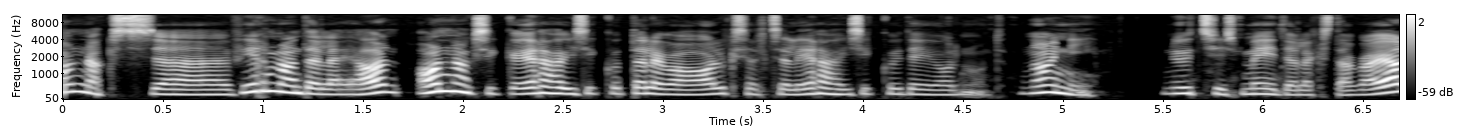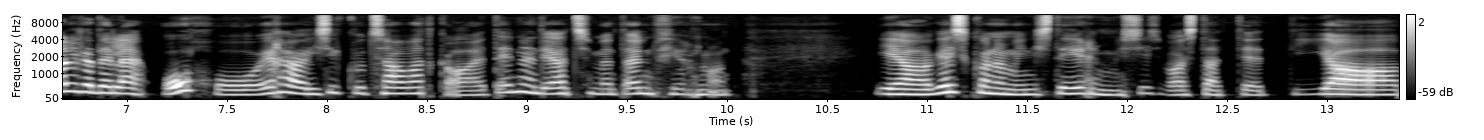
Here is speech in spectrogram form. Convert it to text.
annaks äh, firmadele ja annaks ikka eraisikutele ka, algselt seal eraisikuid ei olnud. Nonii, nüüd siis meedia läks tagajalgadele, ohoo, eraisikud saavad ka, et enne teadsime, et ainult firmad. ja Keskkonnaministeeriumis siis vastati, et jaa,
